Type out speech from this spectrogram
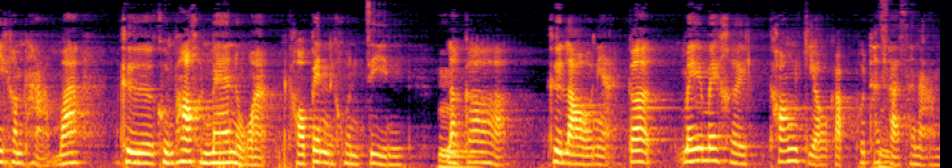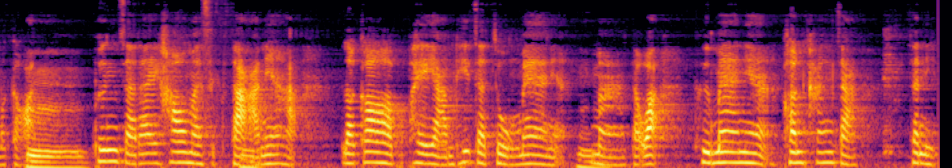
มีคำถามว่า คือคุณพ่อคุณแม่หนูอะเขาเป็นคนจีน แล้วก็คือเราเนี่ยก็ไม่ไม่เคยข้องเกี่ยวกับพุทธศาสนามาก่อนเพิ่งจะได้เข้ามาศึกษาเนี่ยค่ะ แล้วก็พยายามที่จะจูงแม่เนี่ยมา แต่ว่าคือแม่เนี่ยค่อนข้างจะสนิท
